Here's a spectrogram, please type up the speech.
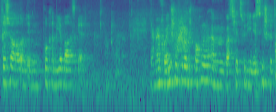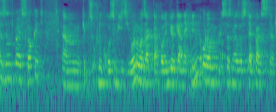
sicherer und eben programmierbares Geld. Wir haben ja vorhin schon darüber gesprochen, ähm, was jetzt so die nächsten Schritte sind bei Slockit. Ähm, gibt es auch eine große Vision, wo man sagt, da wollen wir gerne hin oder ist das mehr so Step by Step?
